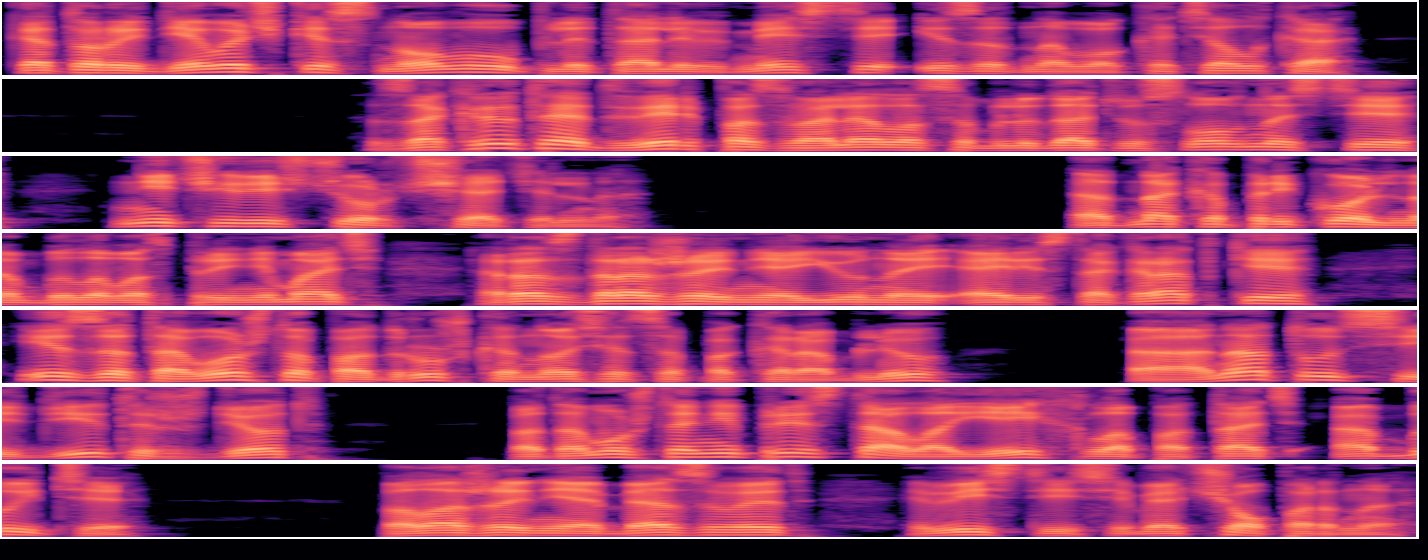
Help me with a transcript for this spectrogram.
который девочки снова уплетали вместе из одного котелка. Закрытая дверь позволяла соблюдать условности не чересчур тщательно. Однако прикольно было воспринимать раздражение юной аристократки из-за того, что подружка носится по кораблю, а она тут сидит и ждет, потому что не пристало ей хлопотать о быте. Положение обязывает вести себя чопорно.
